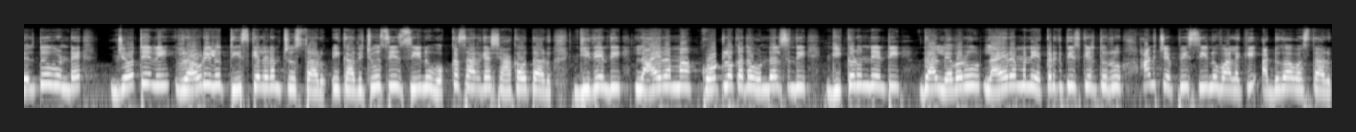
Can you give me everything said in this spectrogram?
వెళ్తూ ఉంటే జ్యోతిని రౌడీలు తీసుకెళ్ళడం చూస్తాడు. ఇక అది చూసి సీను ఒక్కసారిగా షాక్ అవుతాడు. గిదేంది? లాయరమ్మ కోర్టులో కదా ఉండాల్సింది. గిక్కడుందేంటి గాళ్ళెవరు? లాయరమ్మని ఎక్కడికి తీసుకెళ్తుర్రు? అని చెప్పి సీను వాళ్ళకి అడ్డుగా వస్తాడు.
